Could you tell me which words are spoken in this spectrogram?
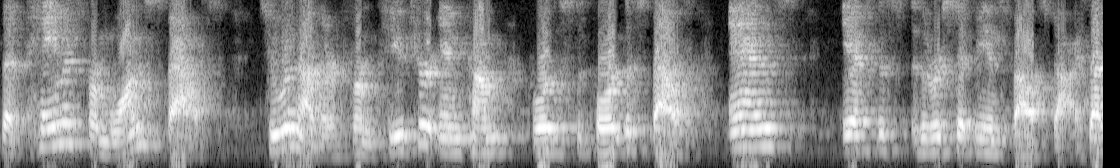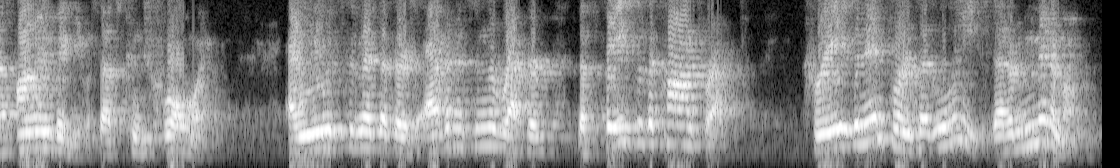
that payments from one spouse to another from future income for the support of the spouse ends if the recipient spouse dies. That's unambiguous. That's controlling. And we would submit that there's evidence in the record, the face of the contract creates an inference, at least, at a minimum,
